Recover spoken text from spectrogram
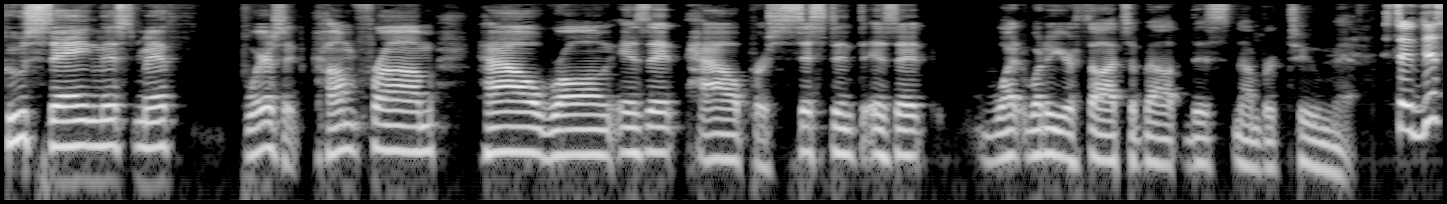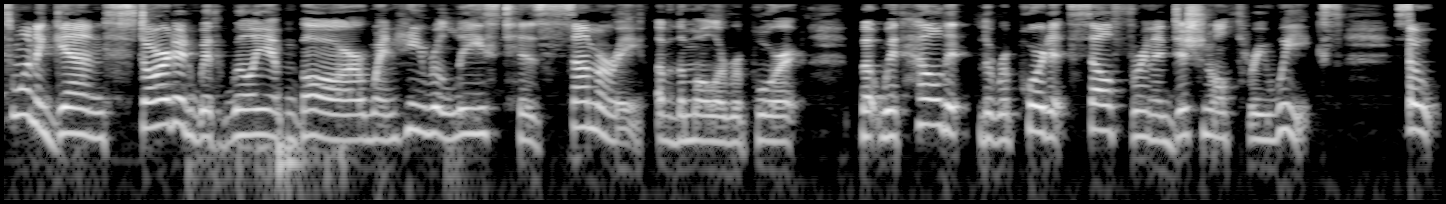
Who's saying this myth? Where's it come from? How wrong is it? How persistent is it? What What are your thoughts about this number two myth? So this one again started with William Barr when he released his summary of the Mueller report, but withheld it, the report itself for an additional three weeks. So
